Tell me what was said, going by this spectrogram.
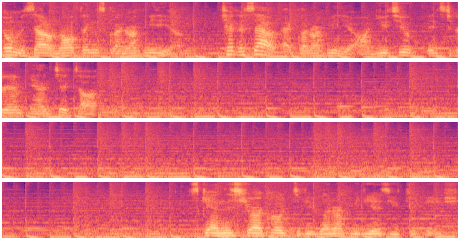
Don't miss out on all things Glen Rock Media. Check us out at Glen Rock Media on YouTube, Instagram, and TikTok. Scan this QR code to view Glen Rock Media's YouTube page.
